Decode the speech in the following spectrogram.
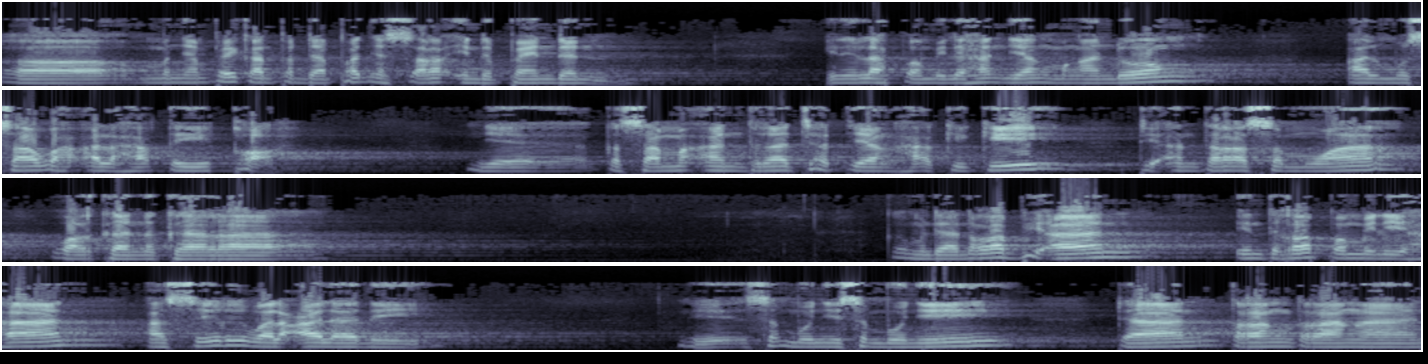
uh, menyampaikan pendapatnya secara independen. Inilah pemilihan yang mengandung al-musawah al-haqiqah. Ya, kesamaan derajat yang hakiki di antara semua warga negara. Kemudian Rabi'an intikab pemilihan asiri wal alani. Sembunyi-sembunyi dan terang-terangan.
